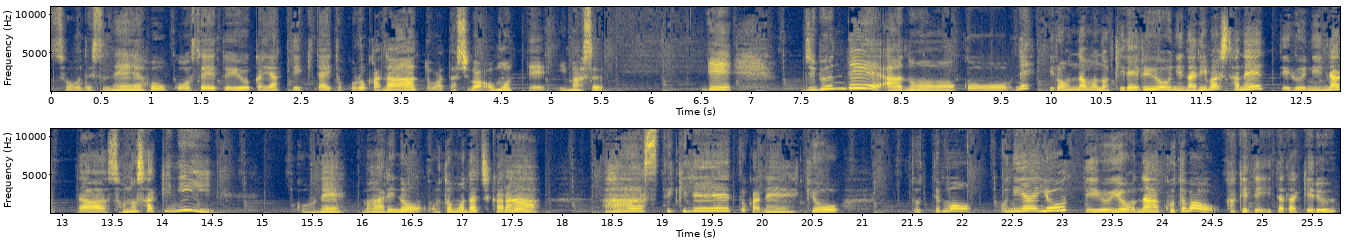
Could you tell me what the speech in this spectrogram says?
そうですね方向性というかやっていきたいところかなと私は思っています。で自分であのこうねいろんなもの着れるようになりましたねっていう風になったその先にこうね周りのお友達から「あー素敵ね」とかね「今日とってもお似合いよ」っていうような言葉をかけていただける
